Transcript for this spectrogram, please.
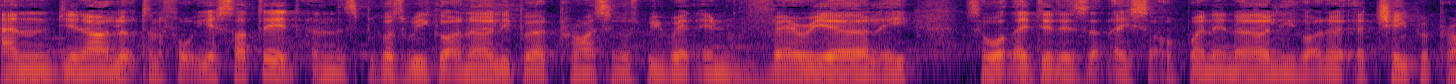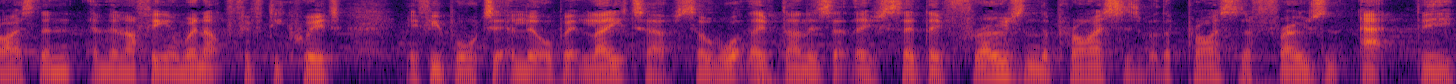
And you know, I looked and I thought, yes, I did. And it's because we got an early bird pricing because we went in very early. So what they did is that they sort of went in early, got a, cheaper price, then and then I think it went up fifty quid if you bought it a little bit later. So what they've done is that they've said they've frozen the prices, but the prices are frozen at the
